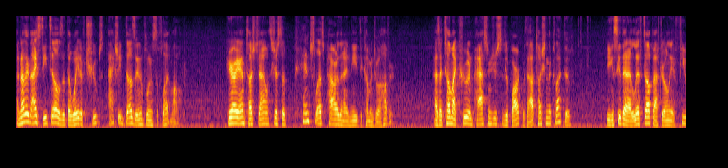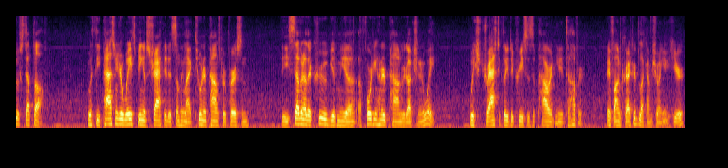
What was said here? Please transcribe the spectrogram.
Another nice detail is that the weight of troops actually does influence the flight model. Here I am touched down with just a pinch less power than I need to come into a hover. As I tell my crew and passengers to debark without touching the collective, you can see that I lift up after only a few have stepped off. With the passenger weights being abstracted at something like 200 pounds per person, the seven other crew give me a, a 1400 pound reduction in weight, which drastically decreases the power needed to hover. If uncorrected, like I'm showing you here,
